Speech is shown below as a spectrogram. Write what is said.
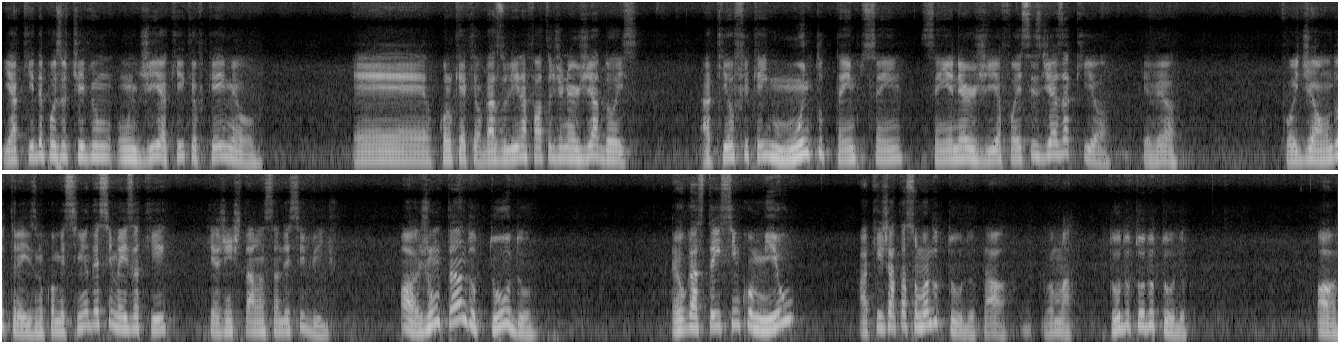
E aqui depois eu tive um, um dia aqui que eu fiquei, meu... É, coloquei aqui, ó, gasolina, falta de energia 2. Aqui eu fiquei muito tempo sem, sem energia. Foi esses dias aqui, ó. Quer ver, ó? Foi dia 1 do 3, no comecinho desse mês aqui que a gente tá lançando esse vídeo. Ó, juntando tudo, eu gastei 5 mil. Aqui já tá somando tudo, tá? Ó, vamos lá. Tudo, tudo, tudo. Ó,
